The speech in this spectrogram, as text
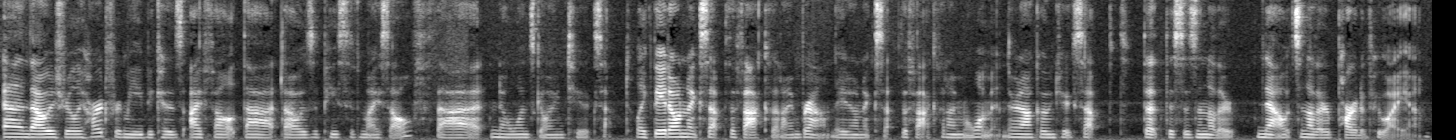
And that was really hard for me because I felt that that was a piece of myself that no one's going to accept. Like, they don't accept the fact that I'm brown. They don't accept the fact that I'm a woman. They're not going to accept that this is another, now it's another part of who I am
